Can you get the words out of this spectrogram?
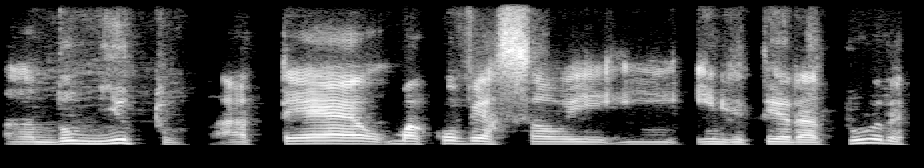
ah, do mito até uma conversão em, em, em, literatura,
